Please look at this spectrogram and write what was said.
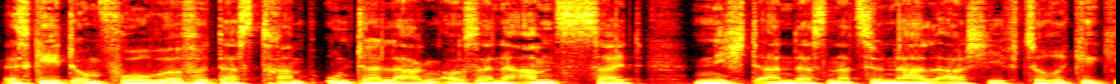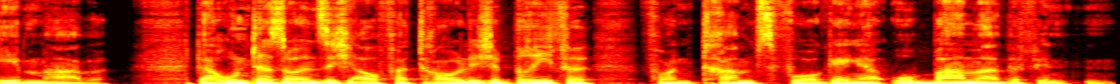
Es geht um Vorwürfe, dass Trump Unterlagen aus seiner Amtszeit nicht an das Nationalarchiv zurückgegeben habe. Darunter sollen sich auch vertrauliche Briefe von Trumps Vorgänger Obama befinden.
